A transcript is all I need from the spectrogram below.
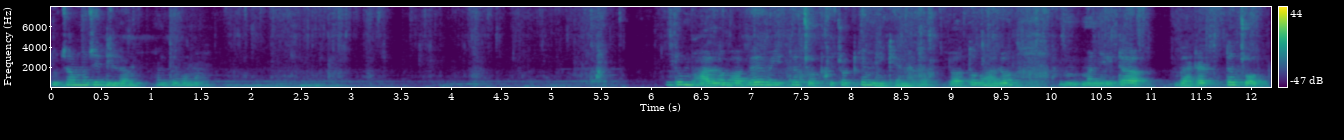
দু চামচই দিলাম দেবো না একদম ভালোভাবে আমি এটা চটকে চটকে মেখে নেব। যত ভালো মানে এটা ব্যাটারটা যত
